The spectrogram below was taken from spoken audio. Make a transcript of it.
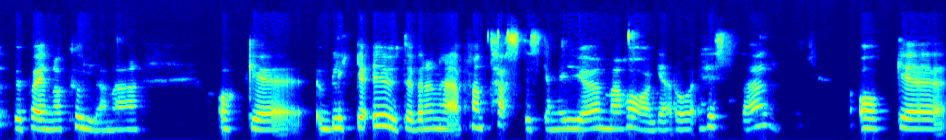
uppe på en av kullarna och eh, blickade ut över den här fantastiska miljön med hagar och hästar. Och eh,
